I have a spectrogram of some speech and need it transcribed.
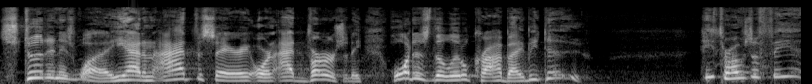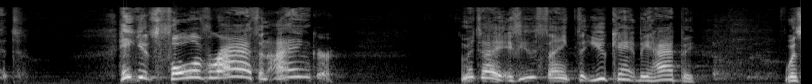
stood in his way, he had an adversary or an adversity, what does the little crybaby do? He throws a fit. He gets full of wrath and anger. Let me tell you, if you think that you can't be happy with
